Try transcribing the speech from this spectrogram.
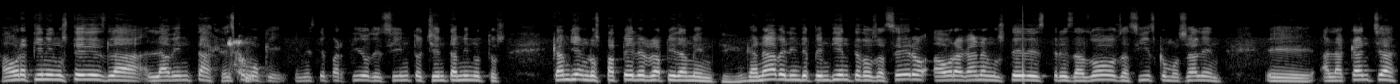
ahora tienen ustedes la, la, ventaja, es como que en este partido de 180 minutos cambian los papeles rápidamente. Ganaba el Independiente 2 a 0, ahora ganan ustedes 3 a 2, así es como salen eh, a la cancha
